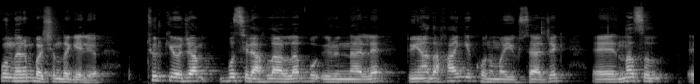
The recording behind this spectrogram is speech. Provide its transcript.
bunların başında geliyor. Türkiye hocam bu silahlarla, bu ürünlerle dünyada hangi konuma yükselecek? Ee, nasıl e,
